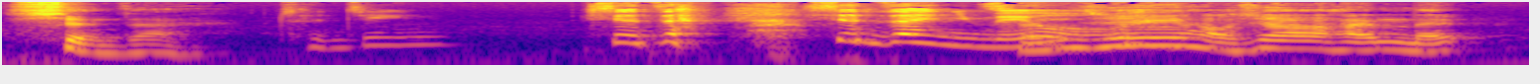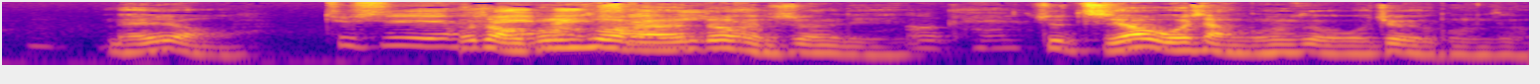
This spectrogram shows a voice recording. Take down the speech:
现在曾经，现在，现在你没有曾，经好像还没没有，就是我找工作好像都很顺利，OK，就只要我想工作，我就有工作。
